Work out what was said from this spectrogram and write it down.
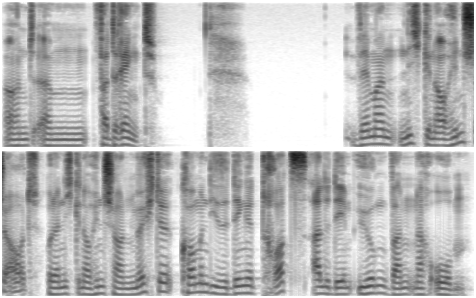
und ähm, verdrängt. Wenn man nicht genau hinschaut oder nicht genau hinschauen möchte, kommen diese Dinge trotz alledem irgendwann nach oben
